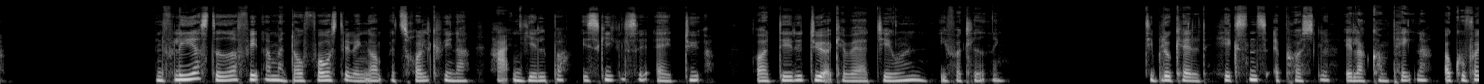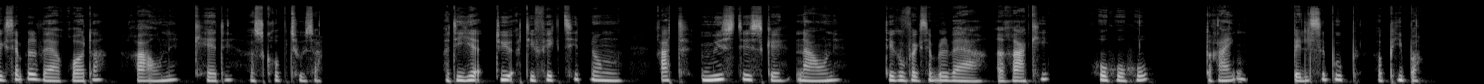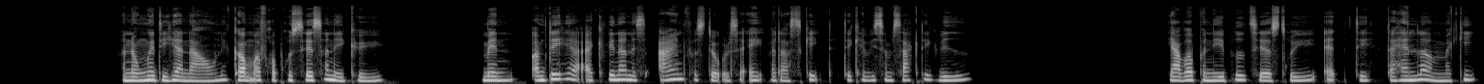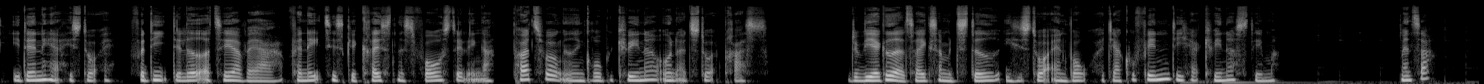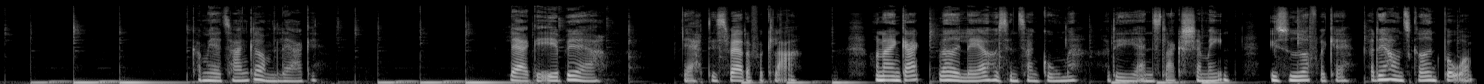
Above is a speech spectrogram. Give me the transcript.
Men flere steder finder man dog forestillingen om, at troldkvinder har en hjælper i skikkelse af et dyr, og at dette dyr kan være djævlen i forklædning. De blev kaldt heksens apostle eller kompaner, og kunne for eksempel være rotter, ravne, katte og skrubtusser. Og de her dyr, de fik tit nogle ret mystiske navne. Det kunne for eksempel være Raki, Hohoho, Dreng, Belzebub og Piper og nogle af de her navne kommer fra processerne i Køge. Men om det her er kvindernes egen forståelse af, hvad der er sket, det kan vi som sagt ikke vide. Jeg var på nippet til at stryge alt det, der handler om magi i denne her historie, fordi det lader til at være fanatiske kristnes forestillinger, påtvunget en gruppe kvinder under et stort pres. Det virkede altså ikke som et sted i historien, hvor at jeg kunne finde de her kvinders stemmer. Men så kom jeg i tanke om Lærke. Lærke Ebbe er, ja, det er svært at forklare. Hun har engang været i lærer hos en sangoma, og det er en slags shaman i Sydafrika, og det har hun skrevet en bog om.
